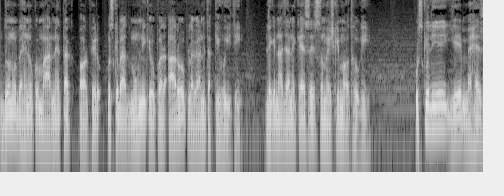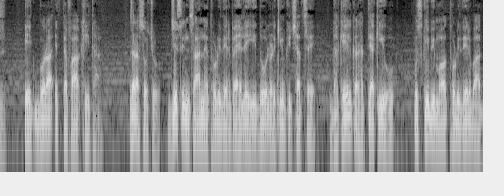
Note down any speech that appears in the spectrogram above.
दोनों बहनों को मारने तक और फिर उसके बाद मोहनी के ऊपर आरोप लगाने तक की हुई थी। लेकिन ना जाने कैसे सुमेश की मौत हो गई। उसके लिए ये महज एक बुरा इत्तेफाक ही था। जरा सोचो, जिस इंसान ने थोड़ी देर पहले ही दो लड़कियों की छत से धकेल कर हत्या की हो, उसकी भी मौत थोड़ी देर बाद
